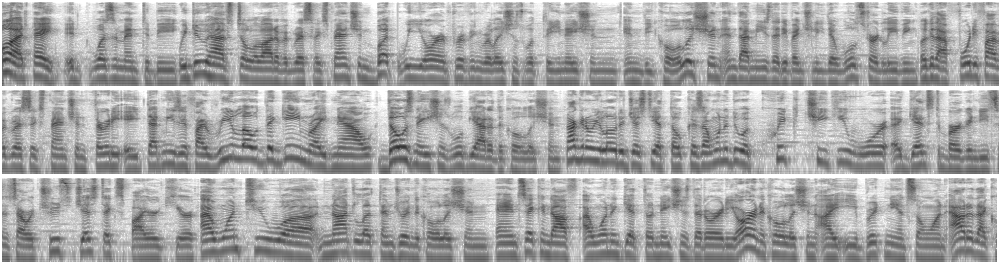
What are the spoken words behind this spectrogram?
but hey, it wasn't meant to be. We do have still a lot of aggressive expansion, but we are improving relations with the nation in the coalition, and that means that eventually they will start leaving. Look at that, 45 aggressive expansion, 38. That means if I reload the game right now, those nations will be out of the coalition. Not gonna reload it just yet though, because I want to do a quick cheeky war against Burgundy since our truce just expired here. I want to uh, not let them join the coalition, and second off, I want to get the nations that already are in a coalition, i.e. Brittany and so on, out of that coalition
